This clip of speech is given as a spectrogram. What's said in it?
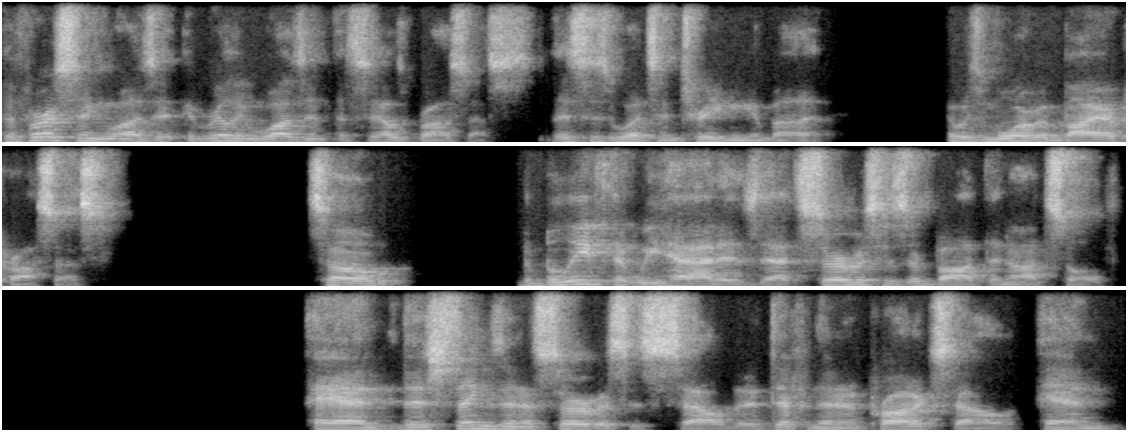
The first thing was it, it really wasn't a sales process. This is what's intriguing about it. It was more of a buyer process. So the belief that we had is that services are bought, they're not sold. And there's things in a services sell that are different than in a product sell. And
